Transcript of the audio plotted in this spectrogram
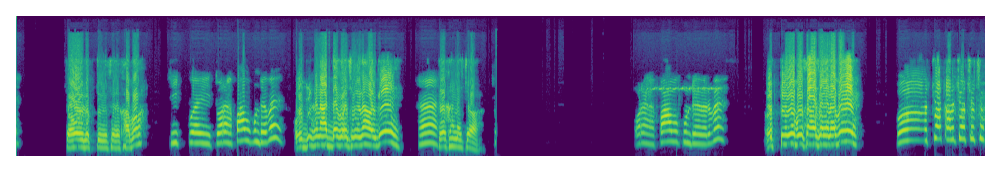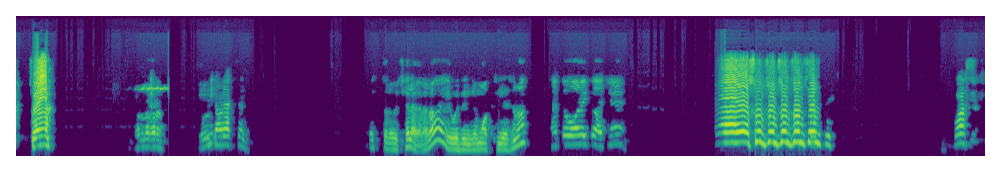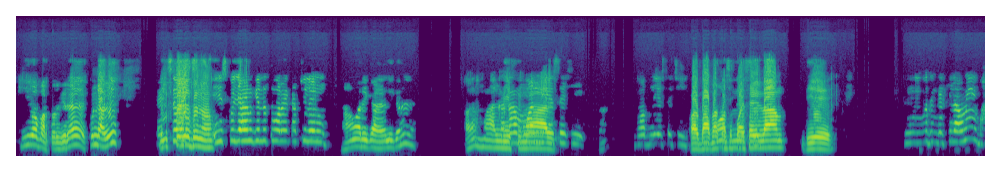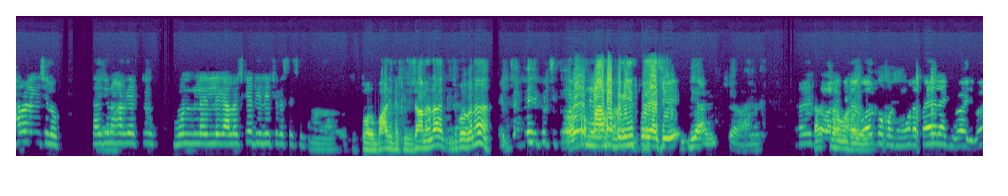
চ ওই খাব। ঠিক কই তোরা পাবো কোনটা বে ওই যেখানে আড্ডা করেছিল না ওকে? হ্যাঁ। সেখানে চ। ওরা পাবো কোনটা বে ওর থেকে বসে আছে না বে ও চ তাহলে চ চ চ। চ। বন্ধ করুন রোল ক্যামেরা অ্যাকশন তোর ওই ছেলে গেল ওই দিন যে মদ খেলিয়েছে না? হ্যাঁ তো ওরাই তো আছে শুন শুন শুন শুন শুন। বস। কি ব্যাপার তোর গিরে কোন যাবি? স্কুল যেতে না স্কুল যাবেন কিন্তু তোমার কাছে চলে এলুম আমারই কাছে লিখে না আরে মাল নিয়ে এসেছি। মদ নিয়ে এসেছি। আর বাবার কাছে পয়সা নিলাম দিয়ে তুমি ওদিন দেখিলাম নি ভালো লেগেছিল। তাই জন্য হারকে একটু মন লেগে আলোচকে দিয়ে নিয়ে চলে এসেছি। তোর বাড়িতে কিছু জানে না? কিছু করবে না? করছি মা বাবাকে স্কুলে আছে আচ্ছা, গল্প করছি হয়ে? যাবে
